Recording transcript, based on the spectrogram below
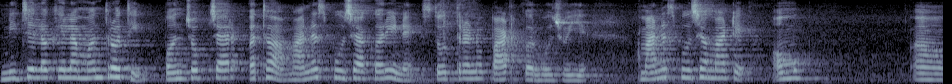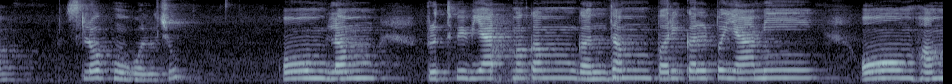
નીચે લખેલા મંત્રોથી પંચોપચાર અથવા માનસ પૂજા કરીને સ્તોત્રનો પાઠ કરવો જોઈએ. માનસ પૂજા માટે અમુક શ્લોક હું બોલું છું. ઓમ લમ પૃથ્વીવ્યાત્મકમ ગંધમ પરિકલ્પયામી. ઓમ હમ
